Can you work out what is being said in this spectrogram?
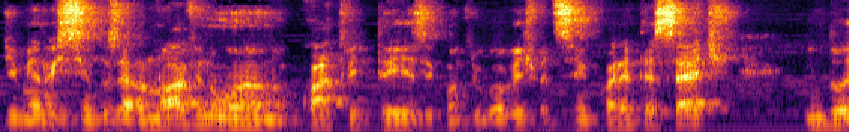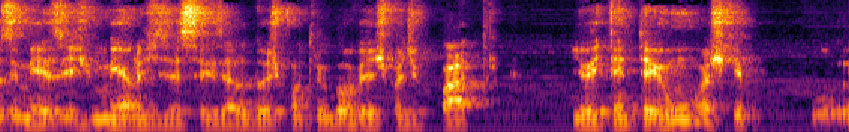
de menos 5,09 no ano, 4,13 contra o Ibovespa de 5,47, em 12 meses menos 16,02 contra o Ibovespa de 4,81. Acho que o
